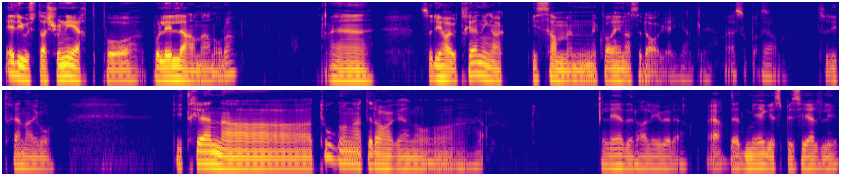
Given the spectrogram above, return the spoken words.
er de jo stasjonert på, på Lillehammer nå, da. Eh, så de har jo treninger i sammen hver eneste dag, egentlig. Det er såpass. Ja. Så de trener jo De trener to ganger til dagen og ja, lever da livet der. Ja. Det er et meget spesielt liv.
